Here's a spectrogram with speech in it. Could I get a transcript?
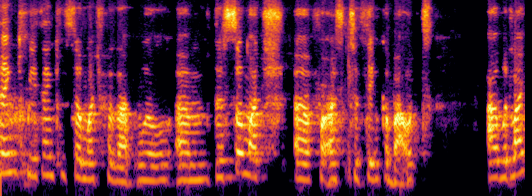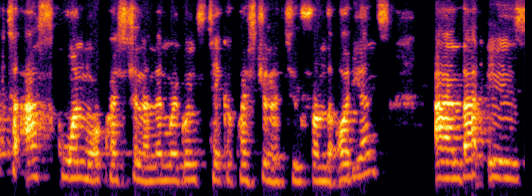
Thank you. Thank you so much for that, Will. Um, there's so much uh, for us to think about. I would like to ask one more question, and then we're going to take a question or two from the audience. And that is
